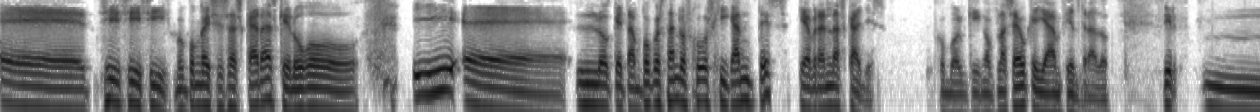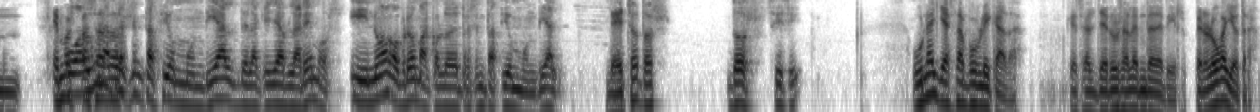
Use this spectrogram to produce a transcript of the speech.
eh, sí, sí, sí, no pongáis esas caras que luego... Y eh, lo que tampoco están los juegos gigantes que habrá en las calles, como el King of Laseo que ya han filtrado. Es decir, mm, hemos o alguna pasado... presentación mundial de la que ya hablaremos. Y no hago broma con lo de presentación mundial. De hecho, dos. Dos, sí, sí. Una ya está publicada, que es el Jerusalem de Beer. Pero luego hay otra.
